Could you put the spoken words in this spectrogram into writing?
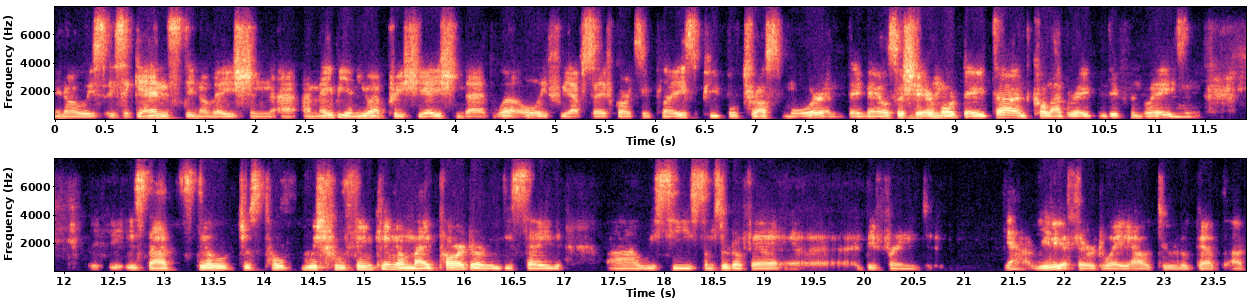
you know, is, is against innovation uh, and maybe a new appreciation that, well, if we have safeguards in place, people trust more and they may also mm-hmm. share more data and collaborate in different ways. And is that still just hope, wishful thinking on my part, or would you say uh, we see some sort of a, a, different, yeah, really a third way how to look at, at,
